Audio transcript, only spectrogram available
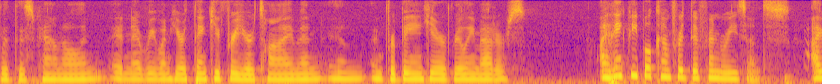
with this panel and, and everyone here. Thank you for your time and, and, and for being here. It really matters. I think people come for different reasons. I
